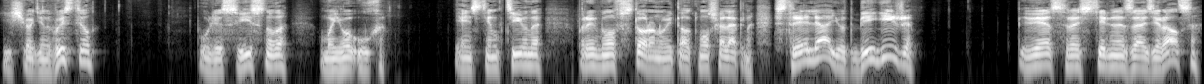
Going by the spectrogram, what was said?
Еще один выстрел. Пуля свистнула у моего уха. Я инстинктивно прыгнул в сторону и толкнул Шаляпина. «Стреляют! Беги же!» Певец растерянно заозирался.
